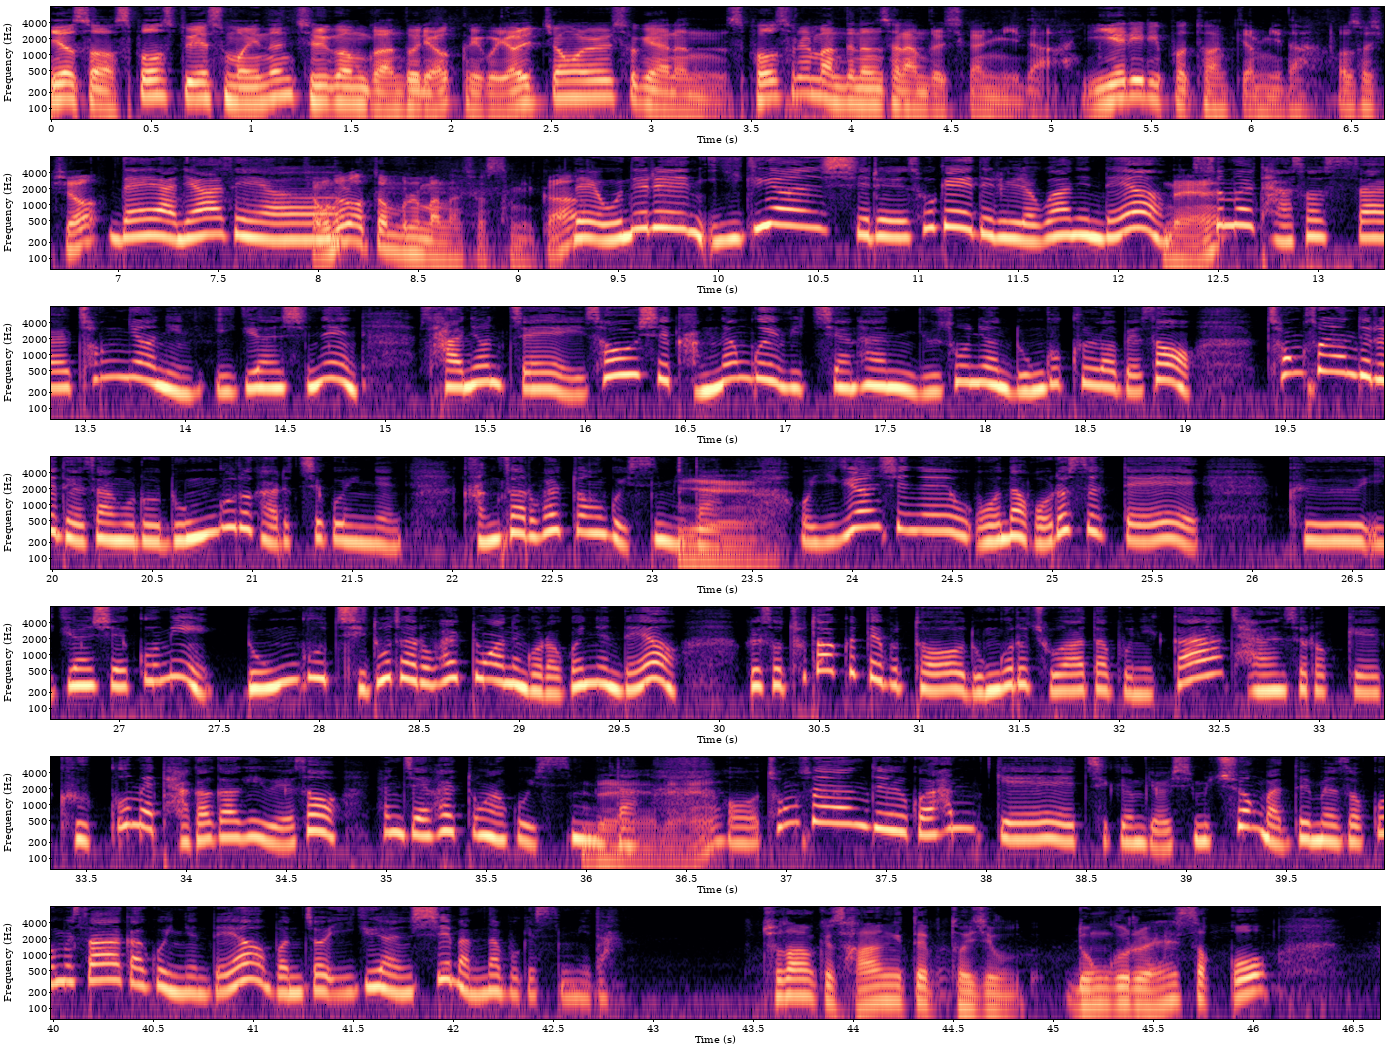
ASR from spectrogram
이어서 스포츠 뒤에 숨어있는 즐거움과 노력 그리고 열정을 소개하는 스포츠를 만드는 사람들 시간입니다. 이혜리 리포터와 함께합니다. 어서 오십시오. 네, 안녕하세요. 자, 오늘 어떤 분을 만나셨습니까? 네, 오늘은 이규현 씨를 소개해드리려고 하는데요. 네. 25살 청년인 이규현 씨는 4년째 서울시 강남구에 위치한 한 유소년 농구 클럽에서 청소년들을 대상으로 농구를 가르치고 있는 강사로 활동하고 있습니다. 예. 어, 이규현 씨는 워낙 어렸을 때 그 이규현 씨의 꿈이 농구 지도자로 활동하는 거라고 했는데요. 그래서 초등학교 때부터 농구를 좋아하다 보니까 자연스럽게 그 꿈에 다가가기 위해서 현재 활동하고 있습니다. 네, 네. 어, 청소년들과 함께 지금 열심히 추억 만들면서 꿈을 쌓아가고 있는데요. 먼저 이규현 씨 만나보겠습니다. 초등학교 4학년 때부터 이제 농구를 했었고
